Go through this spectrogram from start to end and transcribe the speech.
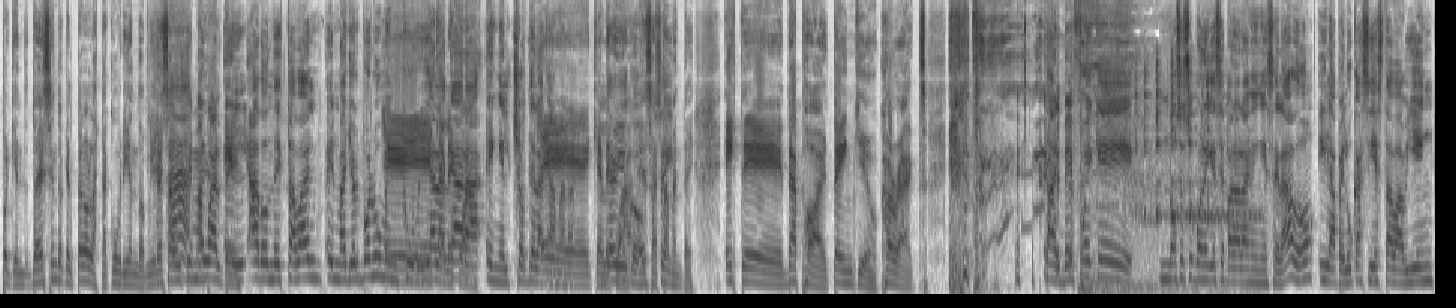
porque entonces siento que el pelo la está cubriendo. Mira esa Ah, última al- parte. el- a donde estaba el, el mayor volumen, Eh, cubría la cara en el shot de la Eh, cámara. que There you. Sí. Exactamente. Este, that part, thank you, correct. Tal vez fue que no se supone que se pararan en ese lado y la peluca sí estaba bien.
